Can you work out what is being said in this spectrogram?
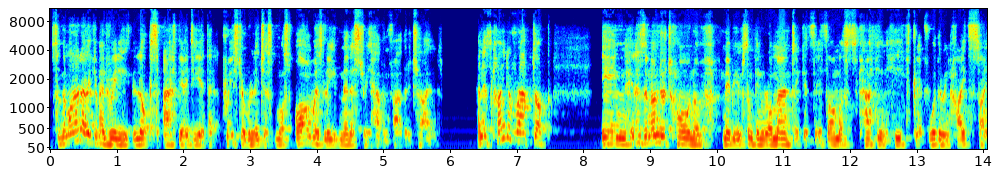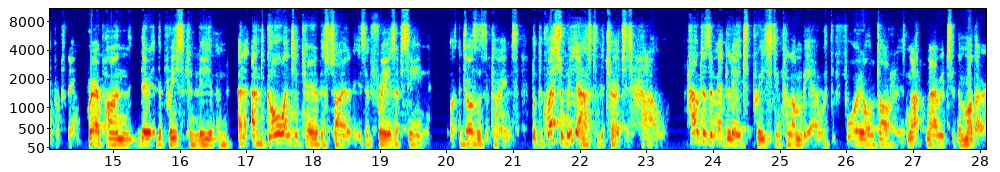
so the moral argument really looks at the idea that a priest or religious must always leave ministry having fathered a child. And it's kind of wrapped up in it has an undertone of maybe something romantic. It's it's almost Cathy and Heathcliff, Wuthering Heights type of thing, whereupon the, the priest can leave and, and, and go and take care of his child is a phrase I've seen dozens of times. But the question we ask to the church is how? How does a middle-aged priest in Colombia with a four-year-old daughter who's not married to the mother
